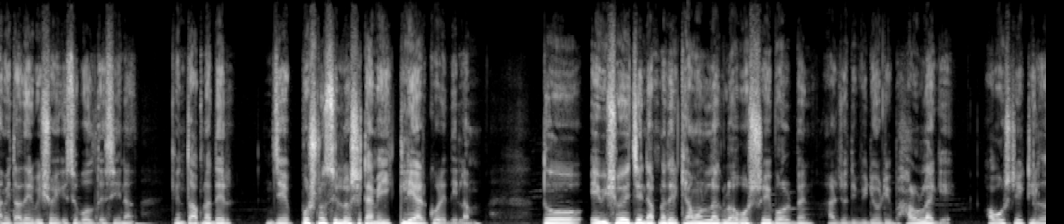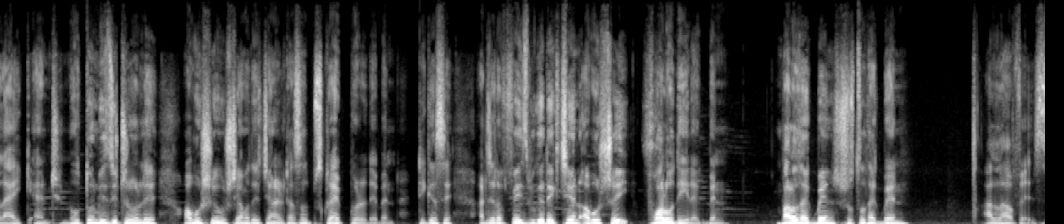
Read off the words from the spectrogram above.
আমি তাদের বিষয়ে কিছু বলতেছি না, কিন্তু আপনাদের যে প্রশ্ন ছিল, সেটা আমি ক্লিয়ার করে দিলাম। তো এই বিষয়ে জেনে আপনাদের কেমন লাগল অবশ্যই বলবেন। আর যদি ভিডিওটি ভালো লাগে অবশ্যই একটি লাইক অ্যান্ড নতুন ভিজিটর হলে অবশ্যই অবশ্যই আমাদের চ্যানেলটা সাবস্ক্রাইব করে দেবেন, ঠিক আছে? আর যারা ফেসবুকে দেখছেন, অবশ্যই ফলো দিয়ে রাখবেন। ভালো থাকবেন, সুস্থ থাকবেন। আল্লাহ হাফেজ।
